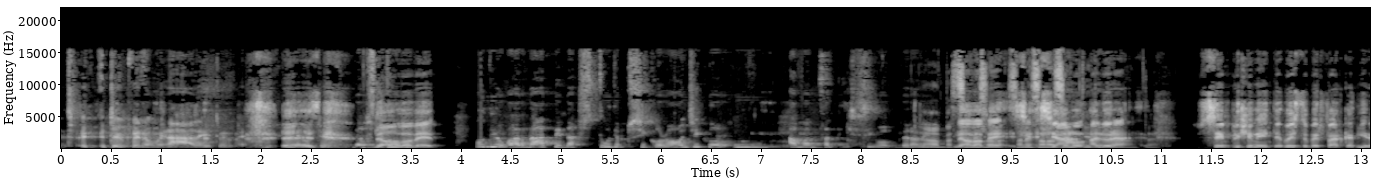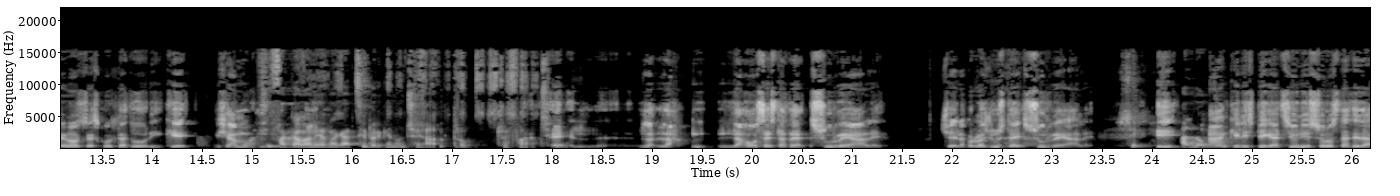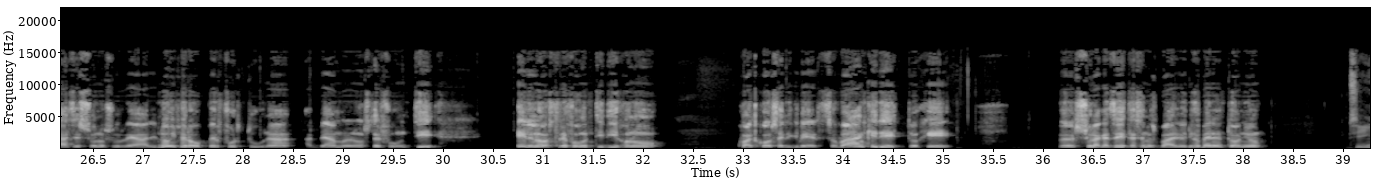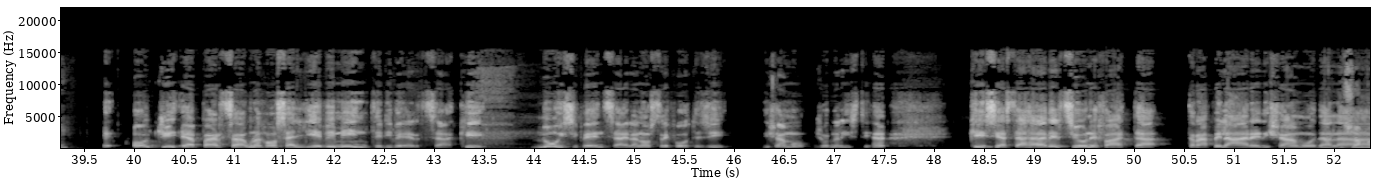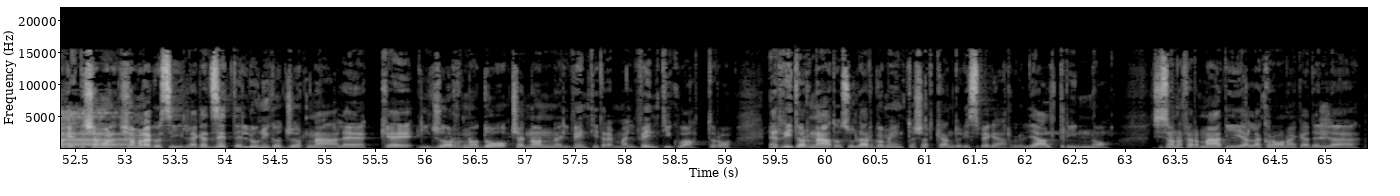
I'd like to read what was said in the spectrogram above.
cioè, cioè, fenomenale. Cioè, Eh, cioè, no, studio- vabbè. Studio, guardate, da studio psicologico mh, avanzatissimo, veramente. Ah, No, vabbè, sono- se ne se- sono siamo- allora, tante. Semplicemente questo per far capire ai nostri ascoltatori che, diciamo, Ma si fa cavare ragazzi perché non c'è altro, cioè facile. eh, la, la- la cosa è stata surreale, cioè la parola giusta è surreale. Sì. E Allora. anche le spiegazioni che sono state date sono surreali. Noi però, per fortuna, abbiamo le nostre fonti e le nostre fonti dicono qualcosa di diverso. Va anche detto che eh, sulla Gazzetta, se non sbaglio, dico bene Antonio? Sì? Eh, oggi è apparsa una cosa lievemente diversa che noi si pensa, è la nostra ipotesi, diciamo giornalistica, che sia stata la versione fatta trapelare, diciamo, dalla... Diciamo che, diciamo- diciamola così, la Gazzetta è l'unico giornale che il giorno dopo, cioè non il 23, ma il 24, è ritornato sull'argomento cercando di spiegarlo. Gli altri no. Si sono fermati alla cronaca del,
